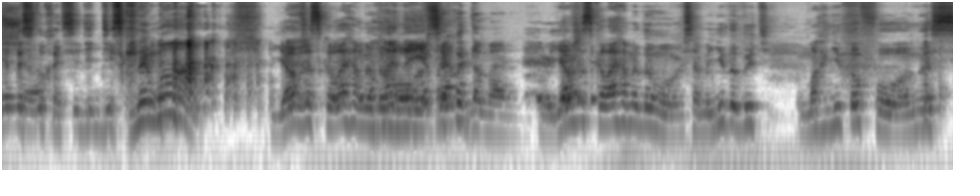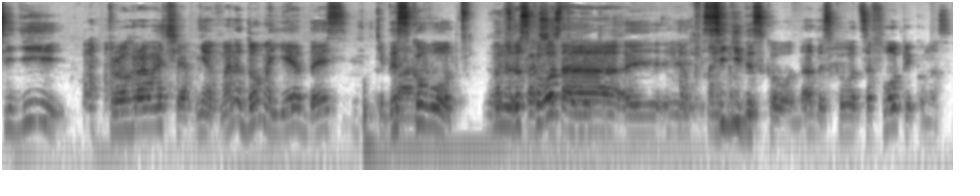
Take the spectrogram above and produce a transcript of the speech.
є де слухати cd диск Нема! Я вже з колегами домовився. приходь до мене. Я вже з колегами домовився. Мені дадуть магнітофон, з CD програвачем. Ні, в мене вдома є десь дисковод. Ну, не дисковод, а століття. е, CD-дисковод. Да? Дисковод це флопік у нас.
